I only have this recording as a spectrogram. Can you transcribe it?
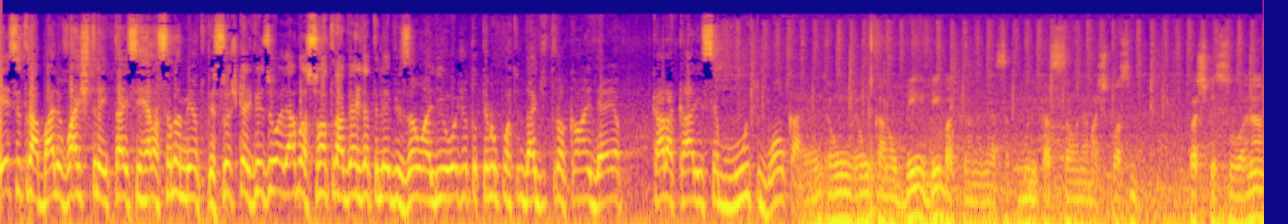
esse trabalho vai estreitar esse relacionamento. Pessoas que às vezes eu olhava só através da televisão ali, hoje eu estou tendo a oportunidade de trocar uma ideia cara a cara, isso é muito bom, cara. É, um, é um canal bem, bem bacana, né? Essa comunicação né? mais próximo com as pessoas, né?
